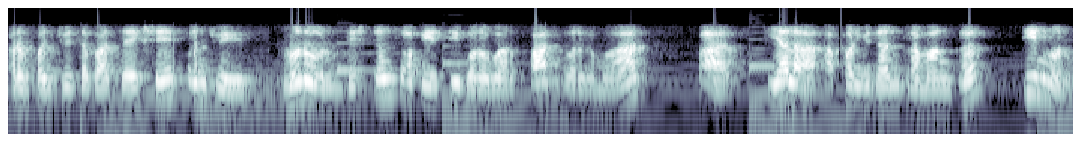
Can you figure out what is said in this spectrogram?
कारण पंचवीस पाच एकशे पंचवीस. म्हणून डिस्टन्स ऑफ एसी बरोबर पाच वर्गमुळात पाच. याला आपण विधान क्रमांक तीन म्हणून.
